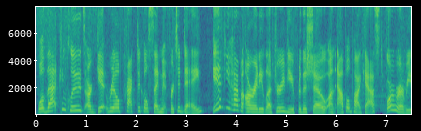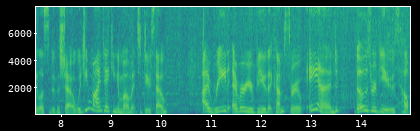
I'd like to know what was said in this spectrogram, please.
Well, that concludes our Get Real Practical segment for today. If you haven't already left a review for the show on Apple Podcast or wherever you listen to the show, would you mind taking a moment to do so? I read every review that comes through, and those reviews help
